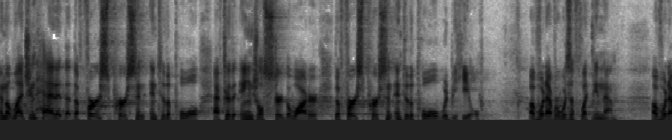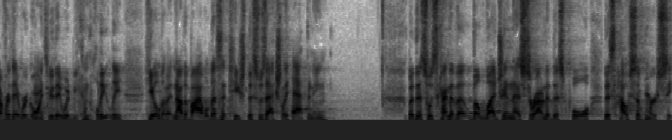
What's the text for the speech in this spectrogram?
And the legend had it that the first person into the pool, after the angel stirred the water, the first person into the pool would be healed of whatever was afflicting them, of whatever they were going through. They would be completely healed of it. Now, the Bible doesn't teach this was actually happening, but this was kind of the, the legend that surrounded this pool, this house of mercy.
